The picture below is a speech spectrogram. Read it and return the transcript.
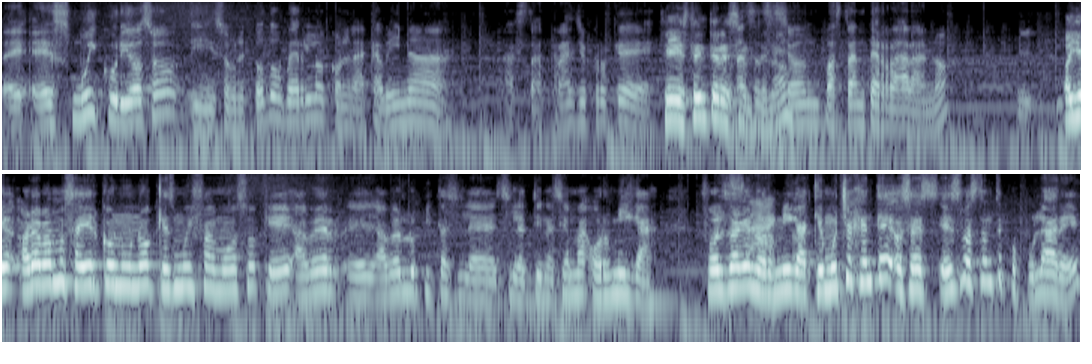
es muy curioso y sobre todo verlo con la cabina hasta atrás, yo creo que Sí, está es una interesante, ¿no? sensación bastante rara, ¿no? Oye, ahora vamos a ir con uno que es muy famoso, que, a ver, eh, a ver Lupita si la, si la tiene, se llama Hormiga, Volkswagen Exacto. Hormiga, que mucha gente, o sea, es, es bastante popular, ¿eh?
